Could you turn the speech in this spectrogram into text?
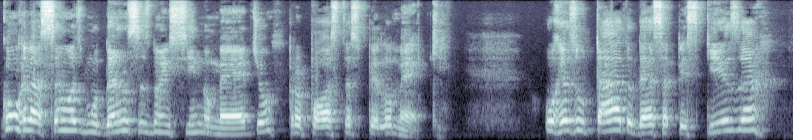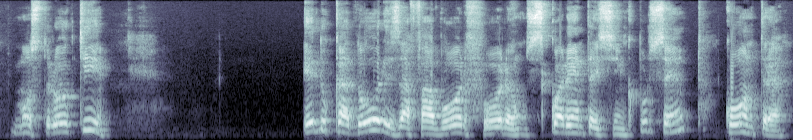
com relação às mudanças no ensino médio propostas pelo MEC. O resultado dessa pesquisa mostrou que educadores a favor foram 45%, contra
